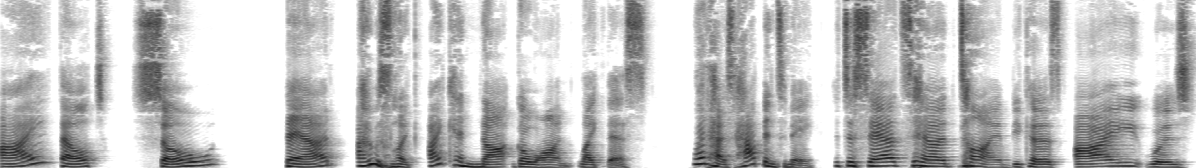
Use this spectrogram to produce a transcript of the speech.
I felt so bad. I was like, I cannot go on like this. What has happened to me? It's a sad, sad time because I was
